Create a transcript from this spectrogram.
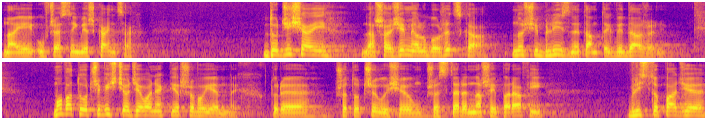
na jej ówczesnych mieszkańcach. Do dzisiaj nasza ziemia lubożycka nosi blizny tamtych wydarzeń. Mowa tu oczywiście o działaniach pierwszowojennych, które przetoczyły się przez teren naszej parafii w listopadzie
